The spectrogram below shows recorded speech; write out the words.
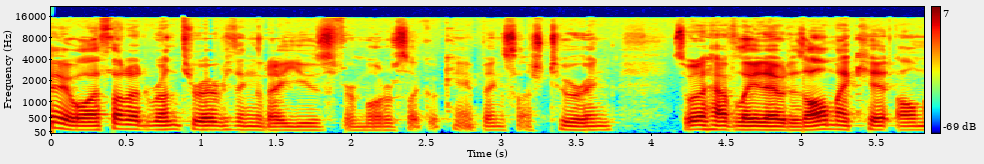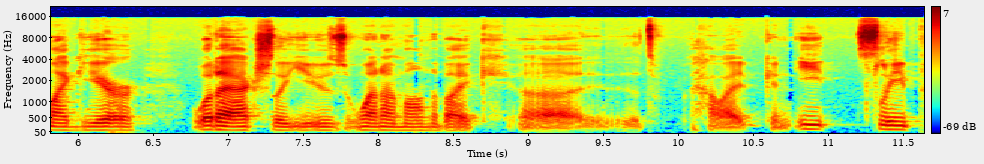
Okay, well I thought I'd run through everything that I use for motorcycle camping slash touring. So what I have laid out is all my kit, all my gear, what I actually use when I'm on the bike. Uh, it's how I can eat, sleep,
